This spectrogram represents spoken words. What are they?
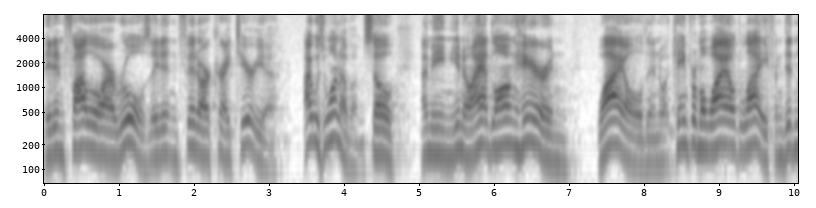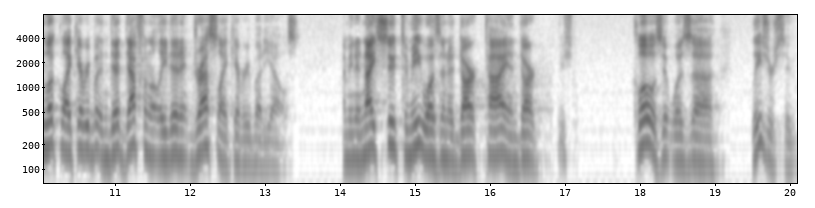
They didn't follow our rules, they didn't fit our criteria. I was one of them. So, I mean, you know, I had long hair and wild and came from a wild life and didn't look like everybody and did, definitely didn't dress like everybody else. I mean, a nice suit to me wasn't a dark tie and dark clothes, it was a leisure suit.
